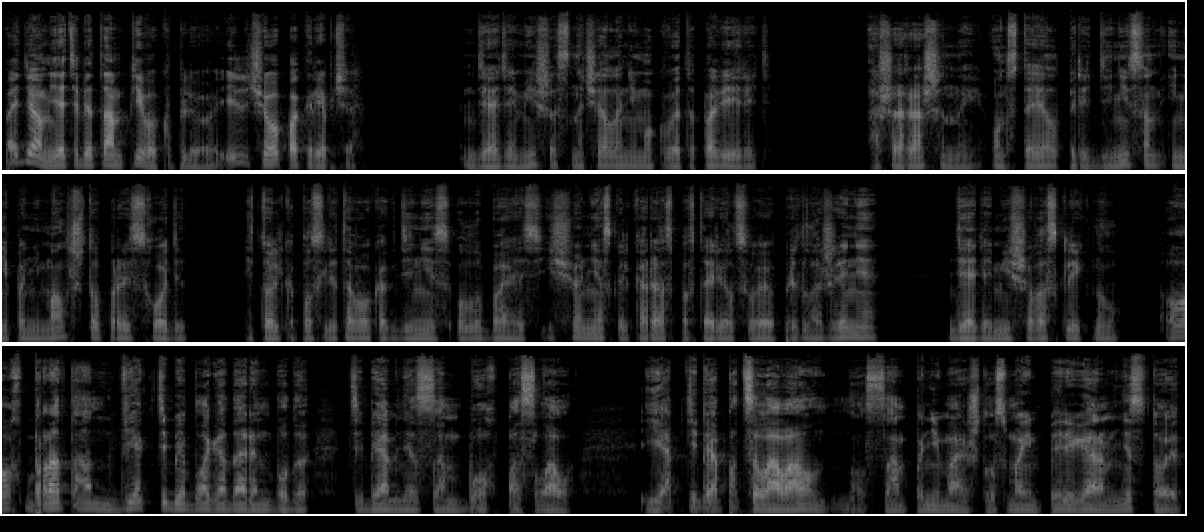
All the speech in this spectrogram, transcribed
Пойдем, я тебе там пиво куплю или чего покрепче». Дядя Миша сначала не мог в это поверить. Ошарашенный, он стоял перед Денисом и не понимал, что происходит. И только после того, как Денис, улыбаясь, еще несколько раз повторил свое предложение, дядя Миша воскликнул. «Ох, братан, век тебе благодарен буду. Тебя мне сам Бог послал. Я б тебя поцеловал, но сам понимаю, что с моим перегаром не стоит.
